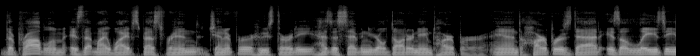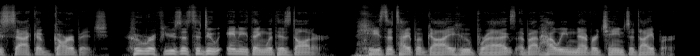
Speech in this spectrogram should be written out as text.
The problem is that my wife's best friend, Jennifer, who's 30, has a 7 year old daughter named Harper, and Harper's dad is a lazy sack of garbage who refuses to do anything with his daughter. He's the type of guy who brags about how he never changed a diaper.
